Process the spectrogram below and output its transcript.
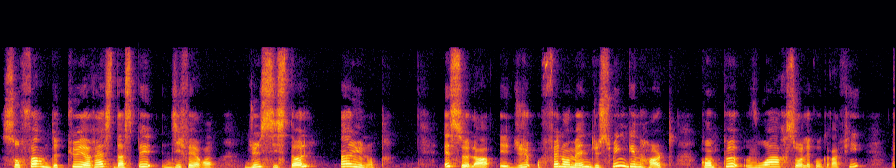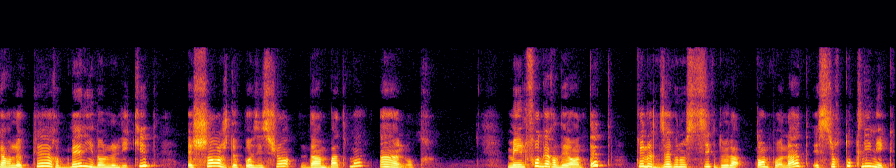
sous forme de QRS d'aspect différent d'une systole à une autre. Et cela est dû au phénomène du swinging heart qu'on peut voir sur l'échographie, car le cœur baigne dans le liquide et change de position d'un battement à un autre. Mais il faut garder en tête que le diagnostic de la tamponnade est surtout clinique,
